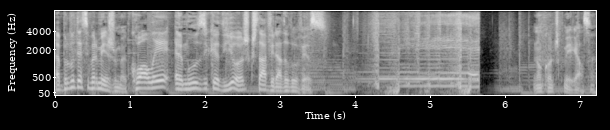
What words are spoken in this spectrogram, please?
A pergunta é sempre a mesma. Qual é a música de hoje que está virada do avesso? Não contes comigo, Elsa.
